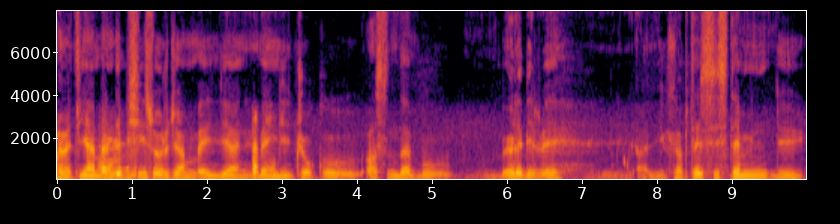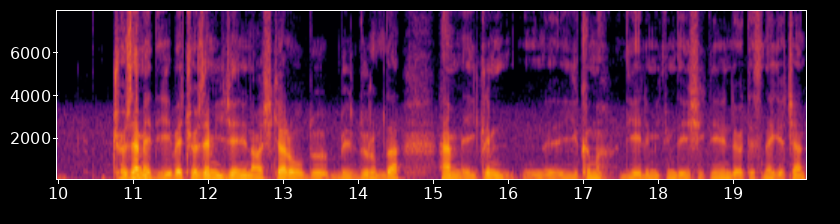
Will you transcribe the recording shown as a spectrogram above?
Evet yani ben de bir şey soracağım. E, yani Tabii. Bengi çok e, aslında bu böyle bir e, kapitalist sistemin çözemediği ve çözemeyeceğinin aşikar olduğu bir durumda hem iklim yıkımı diyelim iklim değişikliğinin de ötesine geçen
